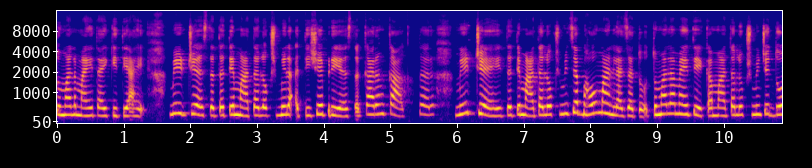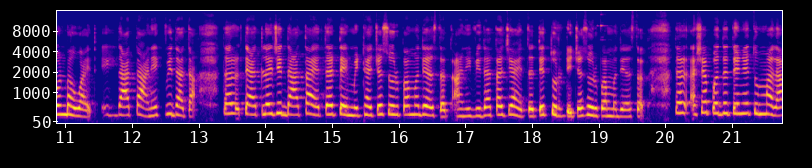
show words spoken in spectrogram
तुम्हाला माहीत आहे किती आहे? मीठ जे असतं तर ते माता लक्ष्मीला अतिशय प्रिय असतं. कारण का? तर मीठ जे आहे तर ते माता लक्ष्मीचा भाऊ मानला जातो. तुम्हाला माहिती आहे का? माता लक्ष्मीचे दोन भाऊ आहेत. एक दाता आणि एक विधाता. तर त्यातले जे दाता आहे तर ते मिठाच्या स्वरूपामध्ये असतात आणि विधाता जे आहेत तर ते तुरटीच्या स्वरूपामध्ये असतात. तर अशा पद्धतीने तुम्हाला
